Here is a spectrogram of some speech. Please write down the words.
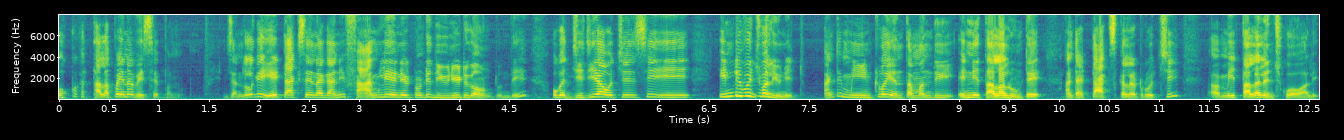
ఒక్కొక్క తలపైన వేసే పన్ను. జనరల్గా ఏ ట్యాక్స్ అయినా కానీ ఫ్యామిలీ అనేటువంటిది యూనిట్గా ఉంటుంది. ఒక జిజియా వచ్చేసి ఇండివిజువల్ యూనిట్ అంటే మీ ఇంట్లో ఎంతమంది ఎన్ని తలలు ఉంటే అంటే ట్యాక్స్ కలెక్టర్ వచ్చి మీ తలలు ఎంచుకోవాలి.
